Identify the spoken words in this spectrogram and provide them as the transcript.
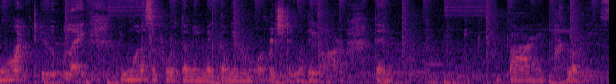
want to, like, you want to support them and make them even more rich than what they are, then buy Khloe's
